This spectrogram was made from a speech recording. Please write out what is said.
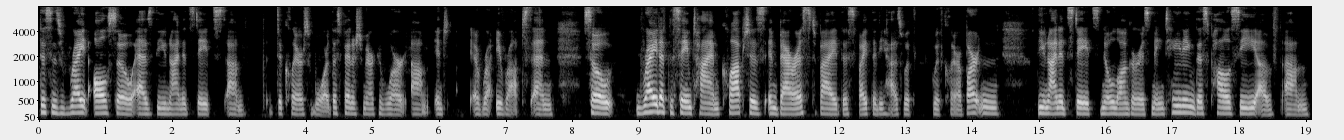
this is right also as the United States um, declares war. The Spanish American War um, in, erupts, and so right at the same time, Klopsch is embarrassed by this fight that he has with with Clara Barton. The United States no longer is maintaining this policy of um,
